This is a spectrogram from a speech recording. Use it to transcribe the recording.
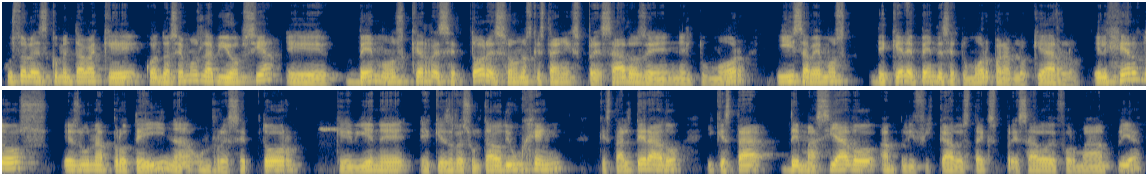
justo les comentaba que cuando hacemos la biopsia eh, vemos qué receptores son los que están expresados en el tumor y sabemos de qué depende ese tumor para bloquearlo. El HER2 es una proteína, un receptor que viene, eh, que es resultado de un gen que está alterado y que está demasiado amplificado, está expresado de forma amplia.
